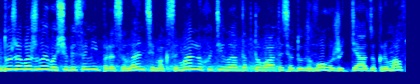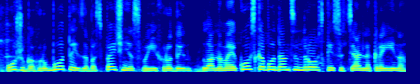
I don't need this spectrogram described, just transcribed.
Дуже важливо, щоб і самі переселенці максимально хотіли адаптуватися до нового життя, зокрема в пошуках роботи і забезпечення своїх родин. Лана Маяковська, Богдан Цендровський, соціальна країна.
